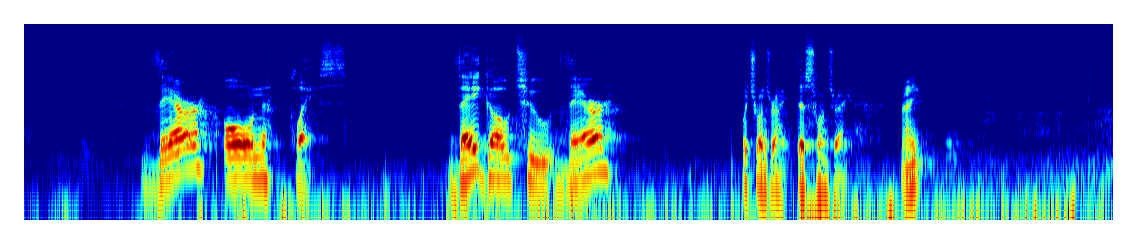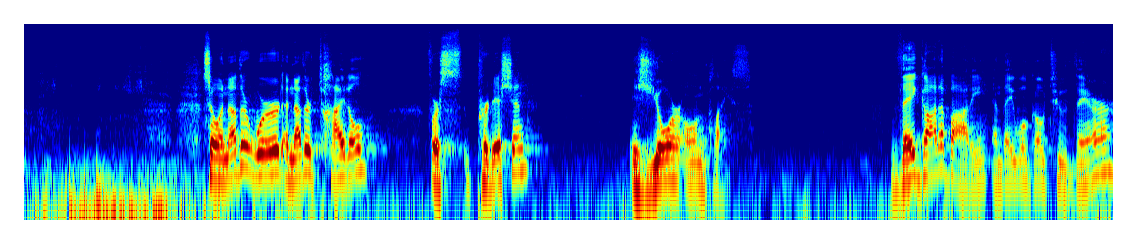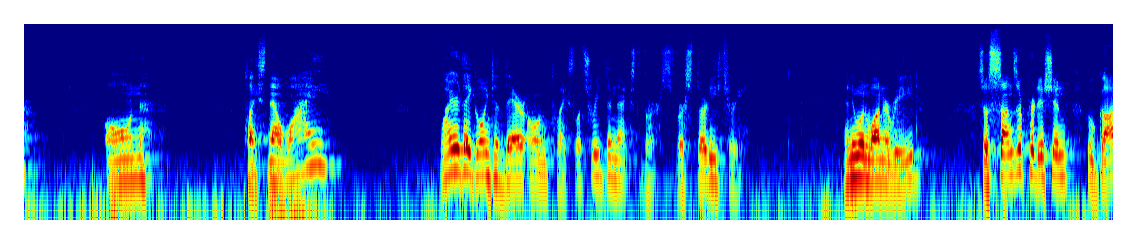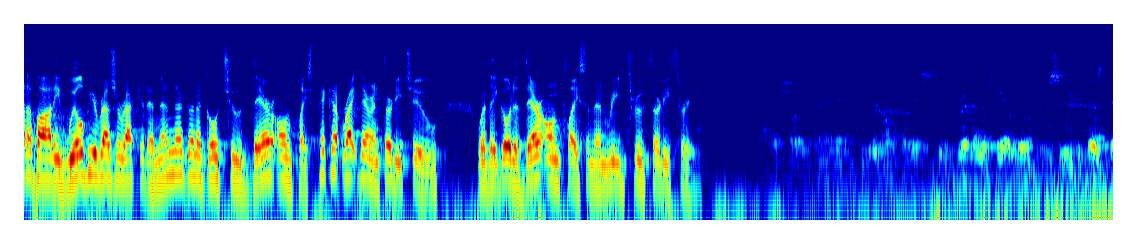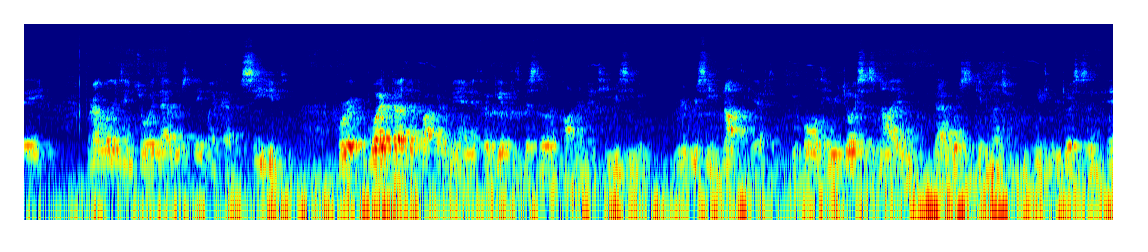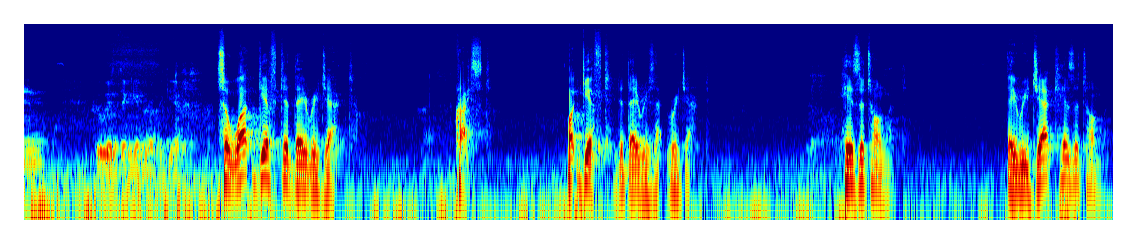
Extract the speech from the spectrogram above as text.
Their own place. They go to their. Which one's right? This one's right. Right? So, another word, another title for perdition is your own place. They got a body and they will go to their own place. Now, why? Why are they going to their own place? Let's read the next verse, verse 33. Anyone want to read? So, sons of perdition who got a body will be resurrected, and then they're going to go to their own place. Pick up right there in 32 where they go to their own place and then read through 33. Uh, they shall return again to their own place to enjoy that which they are willing to receive, because they were not willing to enjoy that which they might have received. For what doth the profit a man if a gift is bestowed upon him and he receive it, re- receive not the gift? Behold, he rejoices not in that which is given unto him, he rejoices in him who is the giver of the gift. So, what gift did they reject? Christ. Christ. What gift did they reject? His atonement. They reject his atonement.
